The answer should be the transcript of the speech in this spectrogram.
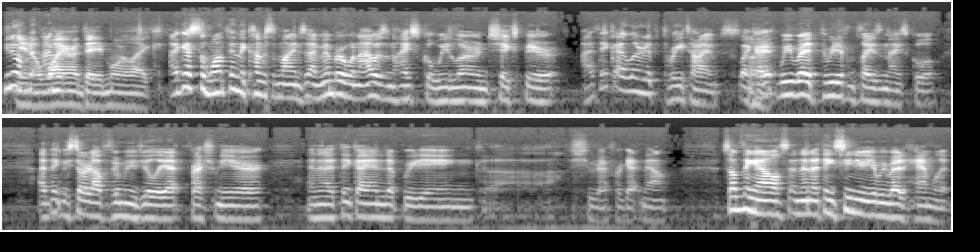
You know, you know, why mean- aren't they more like? I guess the one thing that comes to mind is I remember when I was in high school, we learned Shakespeare. I think I learned it three times. Like Uh-huh. we read three different plays in high school. I think we started off with Romeo and Juliet freshman year, and then I think I ended up reading. Uh, shoot, I forget now. Something else, and then I think senior year we read Hamlet.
